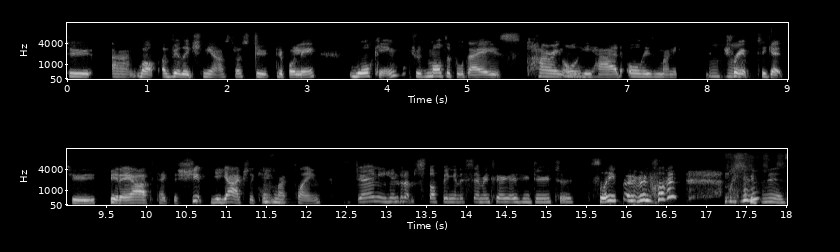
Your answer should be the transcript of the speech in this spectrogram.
to, um, well, a village near Astros to Tripoli, walking, which was multiple days, carrying all Mm. he had, all his money, Mhm. trip to get to Birea to take the ship. Yaya actually came Mhm. by plane. Journey, he ended up stopping in a cemetery as you do to sleep overnight. My goodness.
